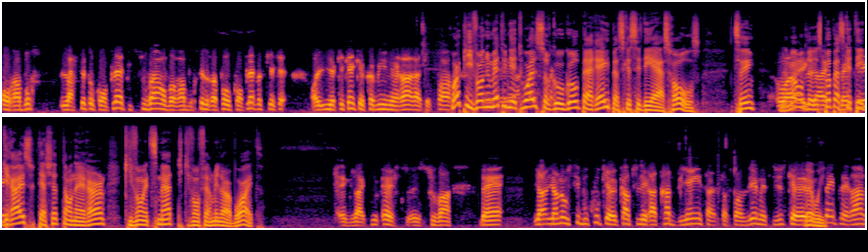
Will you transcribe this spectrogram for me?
on rembourse l'assiette au complet, puis souvent, on va rembourser le repas au complet parce qu'il y a, quelqu'un qui a commis une erreur à quelque part. Ouais, puis ils vont nous mettre une étoile sur Google pareil parce que c'est des assholes. Tu sais, le Ouais, monde, là, c'est pas parce Ben, que t'es graisse ou que t'achètes ton erreur qu'ils vont être smart puis qu'ils vont fermer leur boîte. Exact. Euh, s- souvent. Ben, il y, en- il y en a aussi beaucoup que quand tu les rattrapes bien, ça, ça se passe bien, mais c'est juste que Ben une simple erreur.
